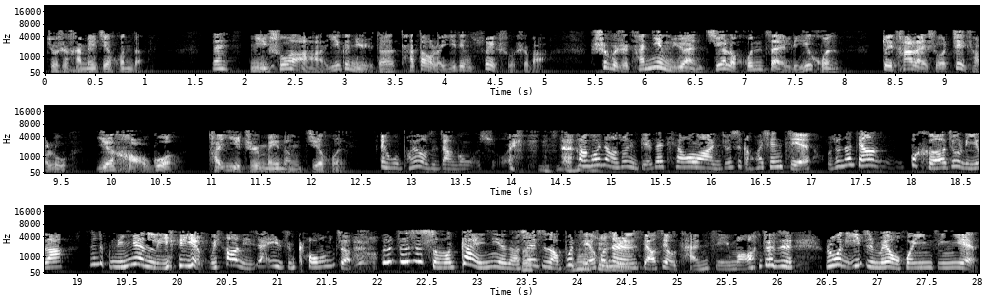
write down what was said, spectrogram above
就是还没结婚的。那你说啊，一个女的她到了一定岁数是吧？是不是她宁愿结了婚再离婚？对她来说这条路也好过她一直没能结婚。哎，我朋友是这样跟我说，哎，他跟我讲说你别再挑了，你就是赶快先结。我说那这样不合就离啦。那就宁愿离 也不要你现在一直空着，我说这是什么概念呢？所以是种不结婚的人表示有残疾吗？就是如果你一直没有婚姻经验，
